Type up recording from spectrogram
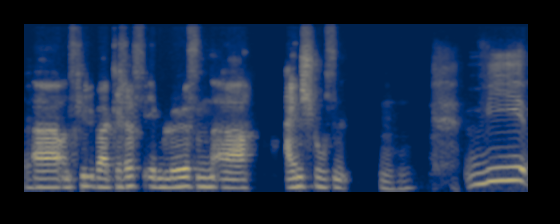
Äh, und viel über Griff eben lösen, äh, einstufen. Mhm. Wie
